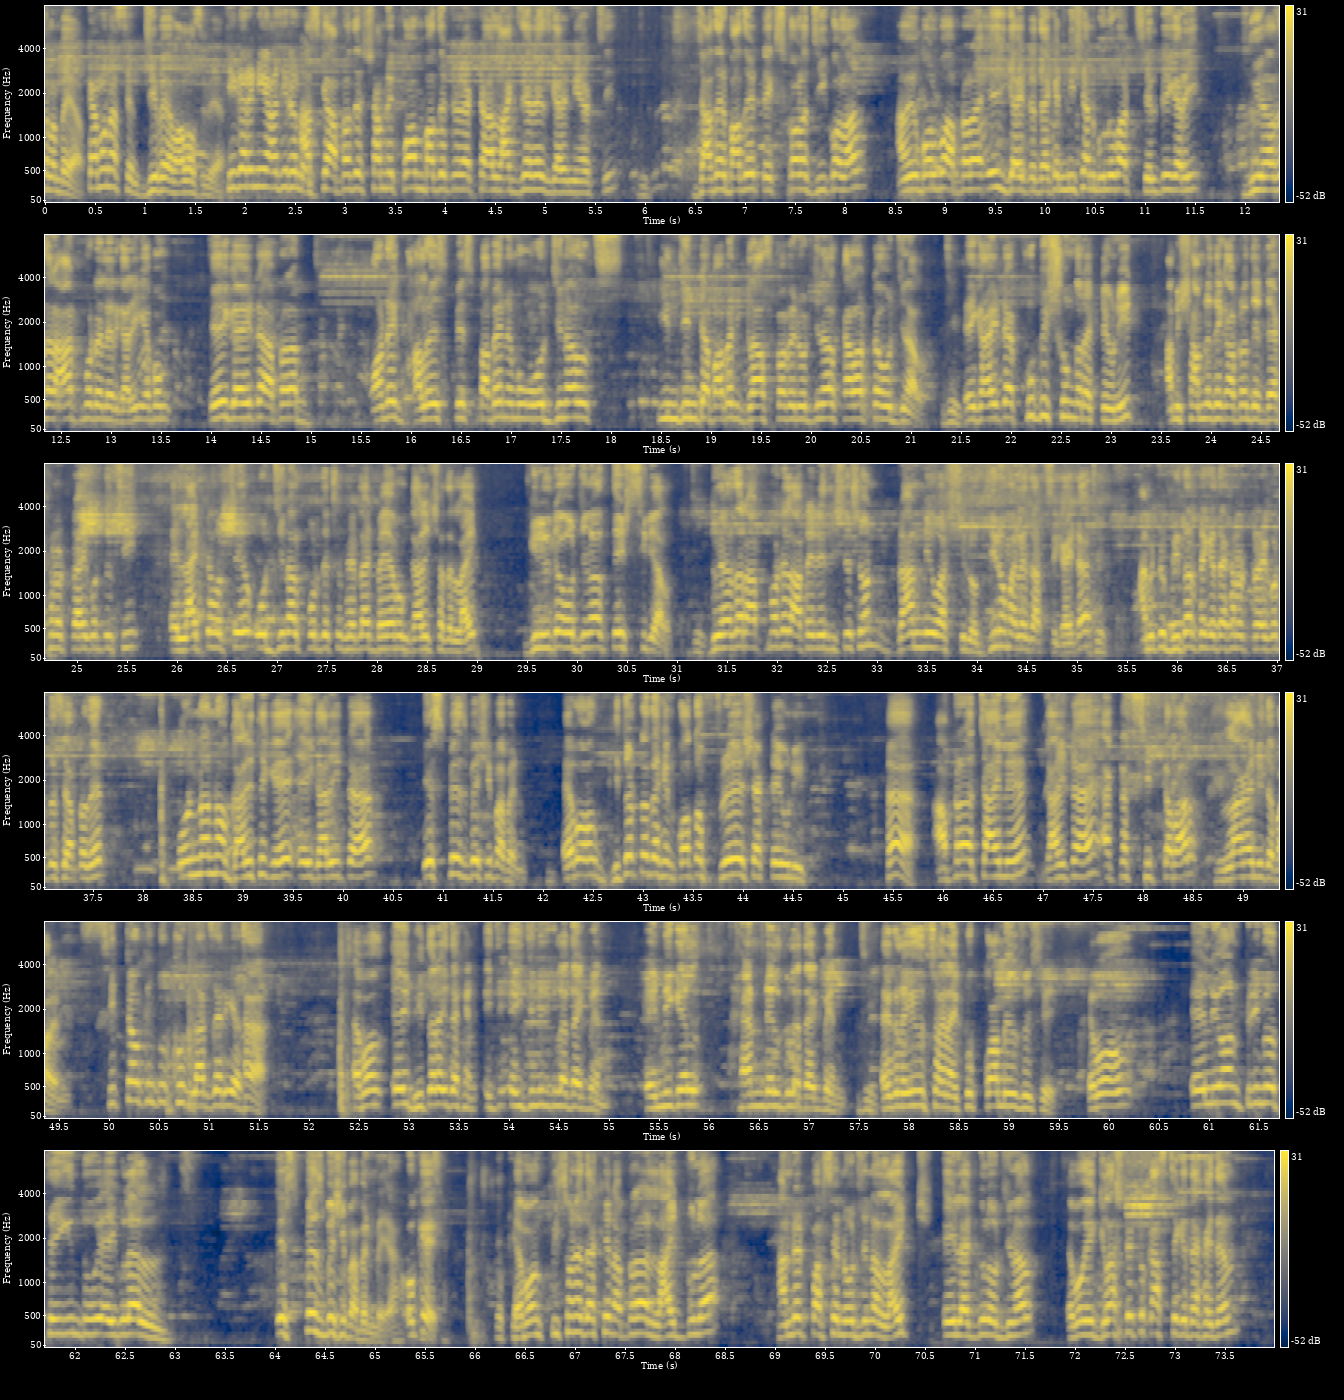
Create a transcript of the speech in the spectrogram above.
সালাম ভাইয়া। কেমন আছেন? জি ভাইয়া ভালো আছি ভাইয়া। কি গাড়ি নিয়ে হাজির হলো আজকে আপনাদের সামনে কম বাজেটের একটা লাক্সারিয়াস গাড়ি নিয়ে আসছি। যাদের বাজেট এক্স কলার জি কলার আমি বলব আপনারা এই গাড়িটা দেখেন নিশান বুলুবার্ড সেলফি গাড়ি দুই হাজার আট মডেলের গাড়ি এবং এই গাড়িটা আপনারা অনেক ভালো স্পেস পাবেন এবং অরিজিনাল ইঞ্জিনটা পাবেন গ্লাস পাবেন অরিজিনাল কালারটা অরিজিনাল এই গাড়িটা খুবই সুন্দর একটা ইউনিট আমি সামনে থেকে আপনাদের দেখানোর ট্রাই করতেছি। এই লাইটটা হচ্ছে অরিজিনাল প্রোজেকশন হেডলাইট ভাই এবং গাড়ির সাথে লাইট গ্রিলটা অরিজিনাল তেইশ সিরিয়াল দুই হাজার আট মডেল আটের রেজিস্ট্রেশন ব্র্যান্ড নিউ আসছিল জিরো মাইলেজ আসছে গাড়িটা। আমি একটু ভিতর থেকে দেখানোর ট্রাই করতেছি আপনাদের। অন্যান্য গাড়ি থেকে এই গাড়িটার স্পেস বেশি পাবেন। এবং ভিতরটা দেখেন কত ফ্রেশ একটা ইউনিট হ্যাঁ আপনারা চাইলে গাড়িটায় একটা সিট কাভার লাগাই নিতে পারেন। সিটটাও কিন্তু খুব লাক্সারিয়াস হ্যাঁ। এবং এই ভিতরেই দেখেন এই যে এই জিনিসগুলো দেখবেন এই নিকেল হ্যান্ডেলগুলো দেখবেন এগুলো ইউজ হয় নাই খুব কম ইউজ হয়েছে এবং এলিয়ন প্রিমিও থেকে কিন্তু এইগুলা স্পেস বেশি পাবেন ভাইয়া ওকে ওকে এবং পিছনে দেখেন আপনারা লাইটগুলা হান্ড্রেড পার্সেন্ট অরিজিনাল লাইট এই লাইটগুলো অরিজিনাল এবং এই গ্লাসটা একটু কাছ থেকে দেখাই দেন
